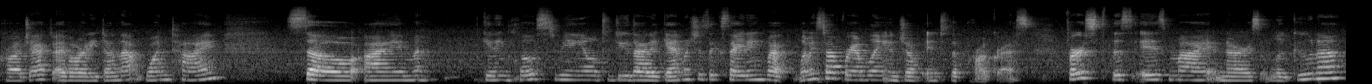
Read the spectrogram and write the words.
project. I've already done that one time. So I'm getting close to being able to do that again, which is exciting, but let me stop rambling and jump into the progress. First, this is my NARS Laguna.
